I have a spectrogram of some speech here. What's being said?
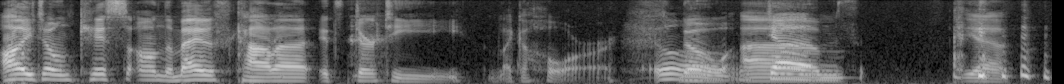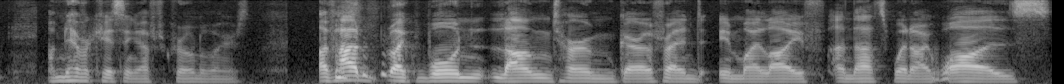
I don't kiss on the mouth, Carla. It's dirty, like a whore. no, Oh, um, germs. Yeah, I'm never kissing after coronavirus. I've had like one long-term girlfriend in my life, and that's when I was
